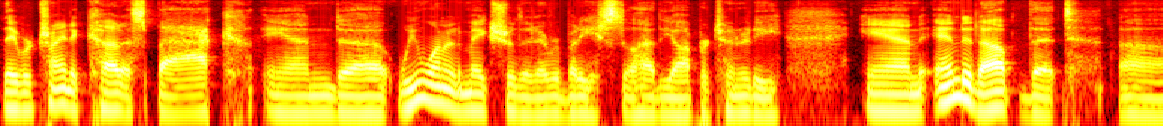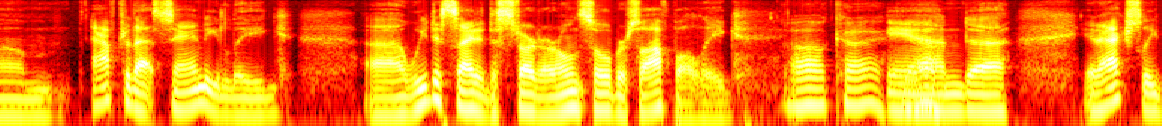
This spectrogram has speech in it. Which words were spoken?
they were trying to cut us back. And uh, we wanted to make sure that everybody still had the opportunity. And ended up that um, after that Sandy League, uh, we decided to start our own sober softball league. Okay. yeah. And uh, it actually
